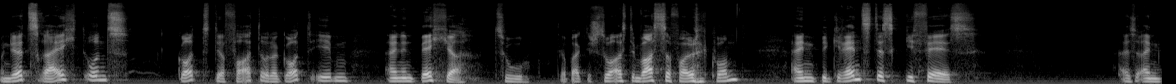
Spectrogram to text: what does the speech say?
Und jetzt reicht uns Gott, der Vater oder Gott, eben einen Becher zu, der praktisch so aus dem Wasserfall kommt, ein begrenztes Gefäß, Also ein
